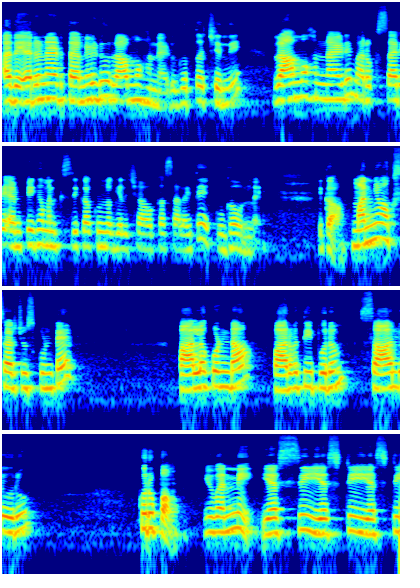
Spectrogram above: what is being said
అదే ఎర్రనాయుడు తనయుడు రామ్మోహన్ నాయుడు గుర్తొచ్చింది. రామ్మోహన్ నాయుడు మరొకసారి ఎంపీగా మనకి శ్రీకాకుళంలో గెలిచే అవకాశాలు అయితే ఎక్కువగా ఉన్నాయి. ఇక మన్యం ఒకసారి చూసుకుంటే పాలకొండ పార్వతీపురం సాలూరు కురుపం ఇవన్నీ ఎస్సీ ఎస్టీ ఎస్టీ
